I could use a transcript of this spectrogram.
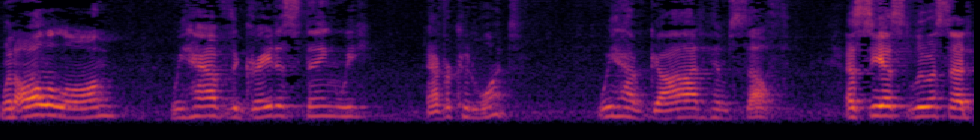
when all along we have the greatest thing we ever could want, we have God Himself. As C.S. Lewis said,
